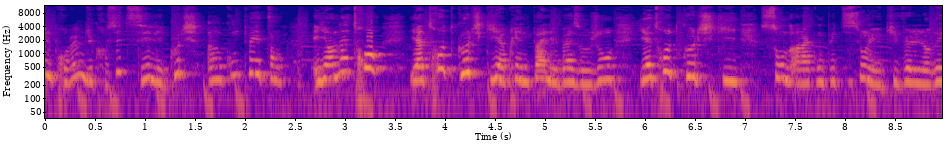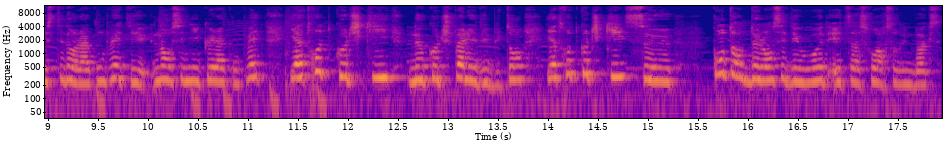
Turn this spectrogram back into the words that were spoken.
le problème du crossfit, c'est les coachs incompétents. Et il y en a trop. Il y a trop de coachs qui apprennent pas les bases aux gens. Il y a trop de coachs qui sont dans la compétition et qui veulent rester dans la compète et n'enseigner que la compète. Il y a trop de coachs qui ne coachent pas les débutants. Il y a trop de coachs qui se contentent de lancer des woods et de s'asseoir sur une box.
